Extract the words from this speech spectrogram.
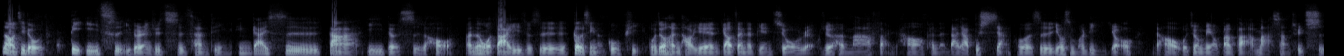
那我记得我。第一次一个人去吃餐厅，应该是大一的时候。反正我大一就是个性很孤僻，我就很讨厌要在那边揪人，我觉得很麻烦。然后可能大家不想，或者是有什么理由。然后我就没有办法马上去吃，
